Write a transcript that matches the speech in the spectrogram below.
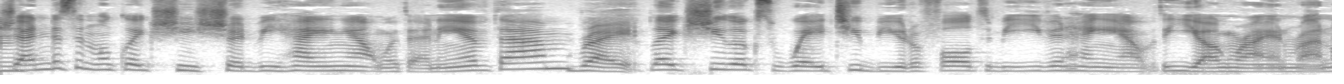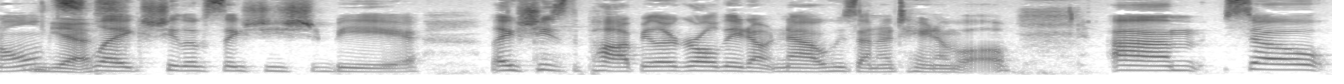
Jen doesn't look like she should be hanging out with any of them. Right. Like she looks way too beautiful to be even hanging out with a young Ryan Reynolds. Yes. Like she looks like she should be like she's the popular girl they don't know who's unattainable. Um so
